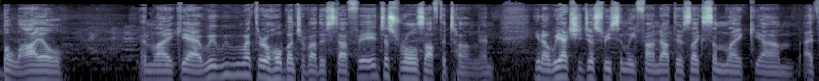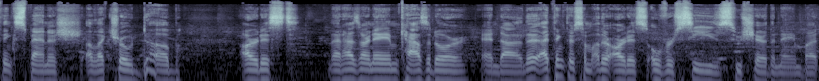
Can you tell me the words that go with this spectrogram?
Belial, and like yeah, we we went through a whole bunch of other stuff. It just rolls off the tongue, and you know, we actually just recently found out there's like some like um, I think Spanish electro dub artist that has our name Cazador, and uh, th- I think there's some other artists overseas who share the name. But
